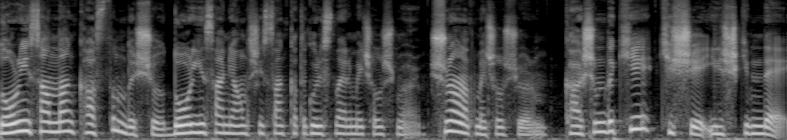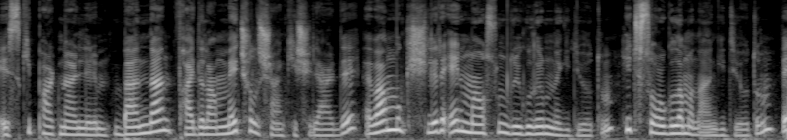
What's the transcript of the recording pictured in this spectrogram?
Doğru insandan kastım da şu. Doğru insan yanlış insan kategorisine ayırmaya çalışmıyorum. Şunu anlatmaya çalışıyorum. Karşımdaki eski kişi ilişkimde eski partnerlerim benden faydalanmaya çalışan kişilerdi ve ben bu kişileri en masum duygularımla gidiyordum. Hiç sorgulamadan gidiyordum ve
